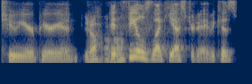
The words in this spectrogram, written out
two year period. Yeah, uh-huh. It feels like yesterday because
